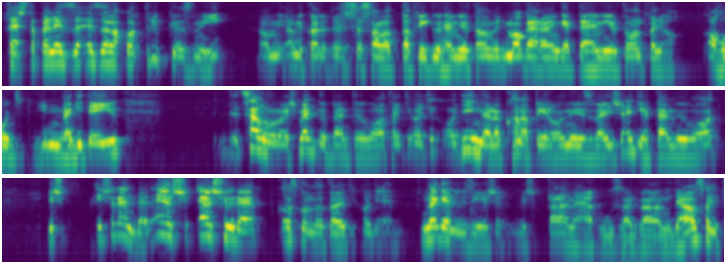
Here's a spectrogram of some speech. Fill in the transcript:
Festapen ezzel, ezzel akar trükközni, ami, amikor összeszaladtak végül Hamilton, vagy magára engedte Hamilton, vagy a, ahogy megítéljük, számomra is megdöbbentő volt, hogy, hogy, hogy innen a kanapéról nézve is egyértelmű volt, és, és rendben, Els, elsőre azt gondolta, hogy, hogy megelőzi, és, és talán elhúz vagy valami, de az, hogy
